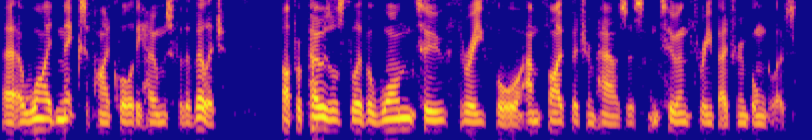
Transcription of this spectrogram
uh, a wide mix of high quality homes for the village. Our proposals deliver one, two, three, four, and five bedroom houses and two and three bedroom bungalows,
